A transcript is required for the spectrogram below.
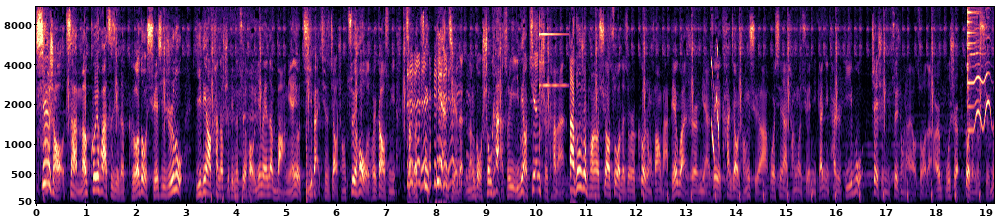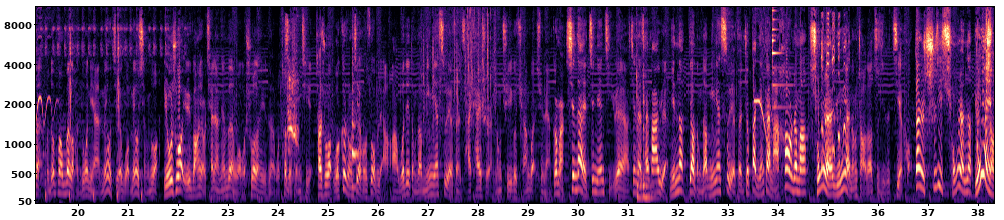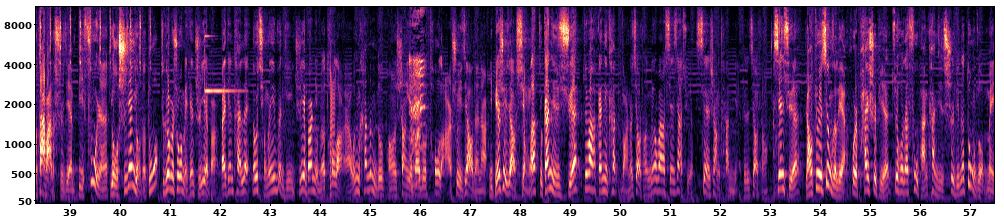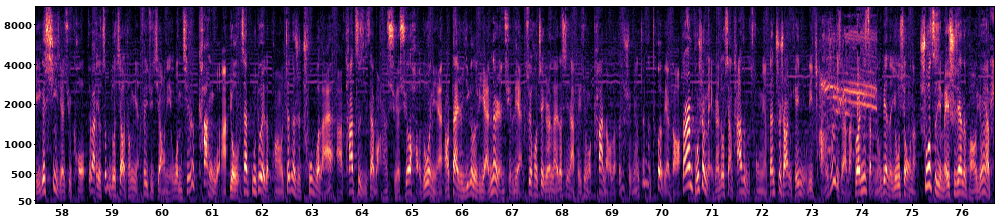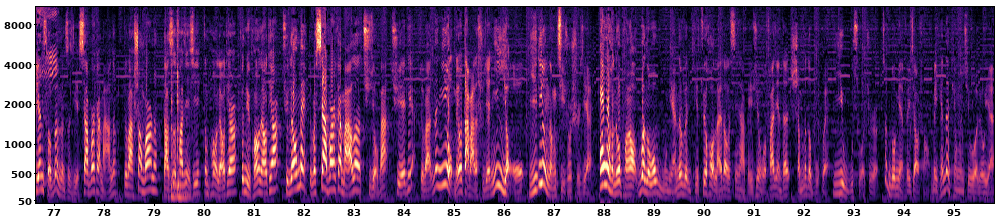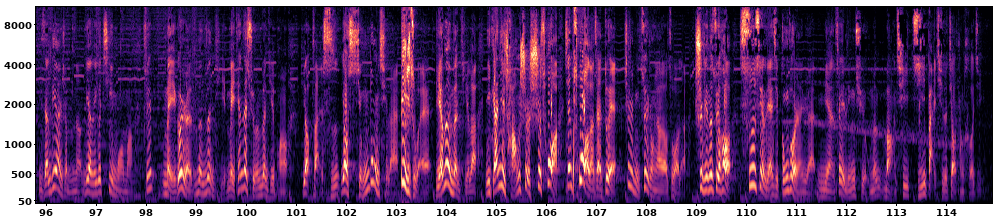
新手怎么规划自己的格斗学习之路？一定要看到视频的最后，因为呢，往年有几百期的教程，最后我会告诉你怎么最便捷的能够收看，所以一定要坚持看完。大多数朋友需要做的就是各种方法，别管是免费看教程学啊，或者线下场馆学，你赶紧开始第一步，这是你最重要要做的，而不是各种的询问。很多朋友问了很多年，没有结果，没有行动。比如说，有一网友前两天问我，我说了他一顿，我特别生气。他说我各种借口做不了啊，我得等到明年四月份才开始能去一个拳馆训练。哥们儿，现在今年几月啊？现在才八月，您呢要等到明年四月份，这半年干嘛耗着吗？穷人永远能找到自己的借口，但是实际穷人呢，永远有大把的时间，比富人有时间有的多。这哥们说我每天值夜班，白天太累。那我请问一个问题，你值夜班你有没有偷懒啊？我怎么看那么多朋友上夜班都偷懒睡觉在那儿？你别睡觉，醒了就赶紧去学，对吧？赶紧看网上的教程，没有办法线下学，线上看免费的教程，先学，然后对着镜子练，或者拍视频，最后再复盘看你视频的动作，每一个细节去抠，对吧？有这么多教程免费去教你，我们其实看。过啊，有在部队的朋友真的是出不来啊，他自己在网上学，学了好多年，然后带着一个连的人去练，最后这个人来到线下培训，我看到了他的水平真的特别高。当然不是每个人都像他这么聪明，但至少你可以努力尝试一下吧，不然你怎么能变得优秀呢？说自己没时间的朋友，永远鞭策问问自己，下班干嘛呢？对吧？上班呢？打字发信息，跟朋友聊天，跟女朋友聊天，去撩妹，对吧？下班干嘛了？去酒吧，去夜店，对吧？那你有没有大把的时间？你有，一定能挤出时间。包括很多朋友问了我五年的问问题，最后来到了线下培训，我发现他。什么都不会，一无所知。这么多免费教程，每天在评论区给我留言，你在练什么呢？练了一个寂寞吗？所以每个人问问题，每天在询问问题的朋友要反思，要行动起来。闭嘴，别问问题了，你赶紧尝试试错，先错了再对，这是你最重要要做的。视频的最后，私信联系工作人员，免费领取我们往期几百期的教程合集。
